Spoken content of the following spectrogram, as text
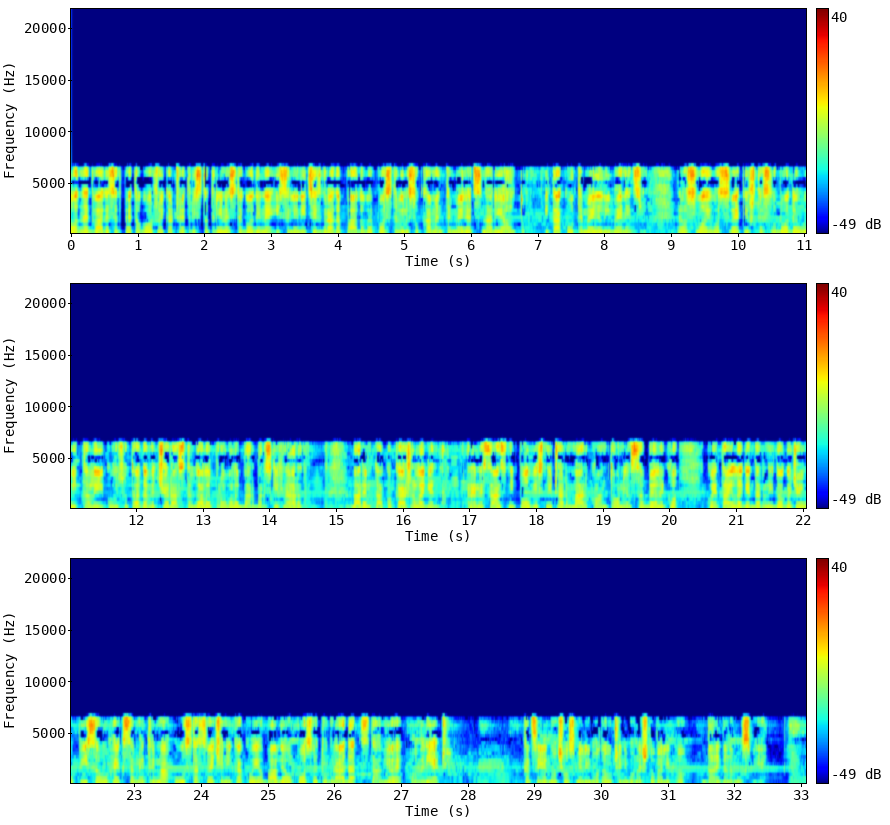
Podne 25. ožujka 413. godine iseljenici iz grada Padove postavili su kamen temeljac na Rialtu i tako utemeljili Veneciju, neosvojivo svetište slobode u Italiji koju su tada već rastrgale provale barbarskih naroda. Barem tako kaže legenda. Renesansni povjesničar Marko Antonio Sabelico, koji je taj legendarni događaj opisao u heksametrima usta svećenika koji je obavljao posvetu grada, stavio je ove riječi. Kad se jednoć osmjelimo da učinimo nešto veliko, daj da nam uspije.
